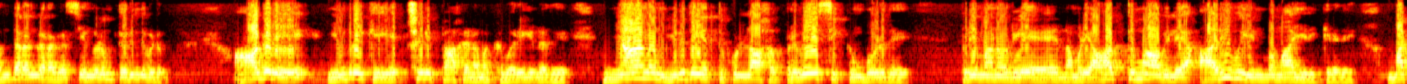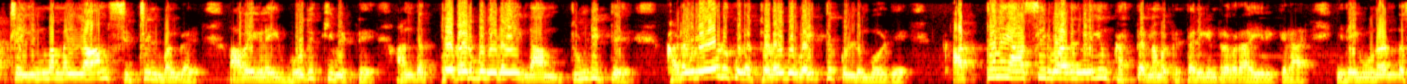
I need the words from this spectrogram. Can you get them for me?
அந்தரங்க ரகசியங்களும் தெரிந்துவிடும். ஆகவே இன்றைக்கு எச்சரிப்பாக நமக்கு வருகிறது ஞானம் இருதயத்துக்குள்ளாக பிரவேசிக்கும் பொழுது பிரியமானவர்களே நம்முடைய ஆத்மாவிலே அறிவு இன்பமாயிருக்கிறது. மற்ற இன்பமெல்லாம் சிற்றின்பங்கள். அவைகளை ஒதுக்கிவிட்டு அந்த தொடர்புகளை நாம் துண்டித்து கடவுளோடு கூட தொடர்பு வைத்துக் கொள்ளும்பொழுது அத்தனை ஆசீர்வாதங்களையும் கர்த்தர் நமக்கு தருகின்றவராயிருக்கிறார். இதை உணர்ந்த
